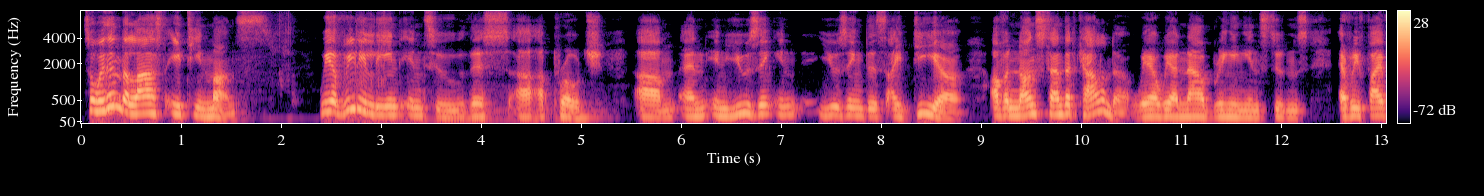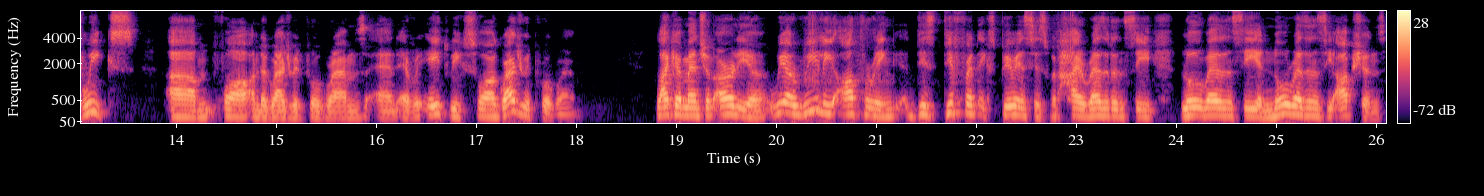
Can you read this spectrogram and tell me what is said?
So within the last 18 months, we have really leaned into this uh, approach um, and in using in using this idea of a non-standard calendar where we are now bringing in students every five weeks um, for our undergraduate programs and every eight weeks for our graduate program. Like I mentioned earlier, we are really offering these different experiences with high residency, low residency, and no residency options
